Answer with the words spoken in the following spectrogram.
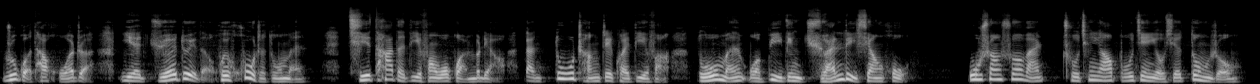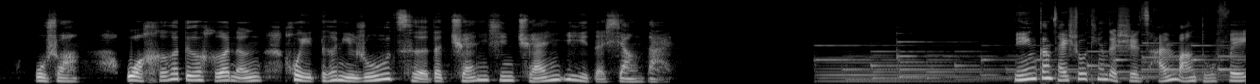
如果他活着，也绝对的会护着独门。其他的地方我管不了，但都城这块地方，独门我必定全力相护。无双说完，楚清瑶不禁有些动容。无双，我何德何能，会得你如此的全心全意的相待？您刚才收听的是《蚕王毒妃》，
